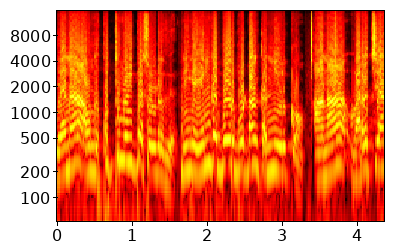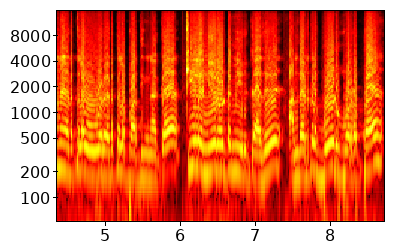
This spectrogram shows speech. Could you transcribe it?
ஏன்னா அவங்க குத்து மதிப்பா சொல்றது. நீங்க எங்க போர் போட்டாலும் தண்ணி இருக்கும். ஆனா வறட்சியான இடத்துல ஒவ்வொரு இடத்துல பாத்தீங்கன்னாக்க கீழே நீரோட்டமே இருக்காது. அந்த இடத்துல போர் போடுறப்ப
